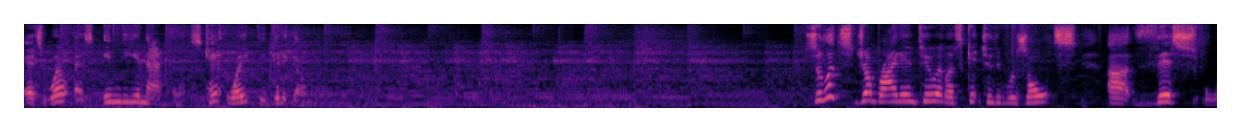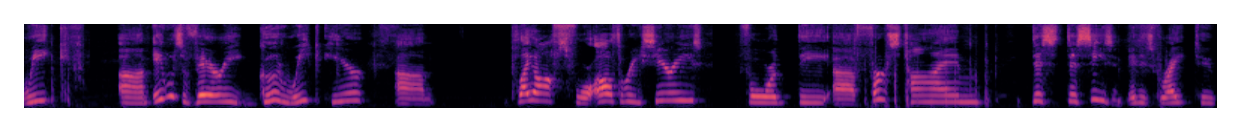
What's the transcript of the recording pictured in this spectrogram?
as well as Indianapolis. Can't wait to get it going. So let's jump right into it. Let's get to the results uh, this week. Um, it was a very good week here. Um, playoffs for all three series for the uh, first time this this season. It is great to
